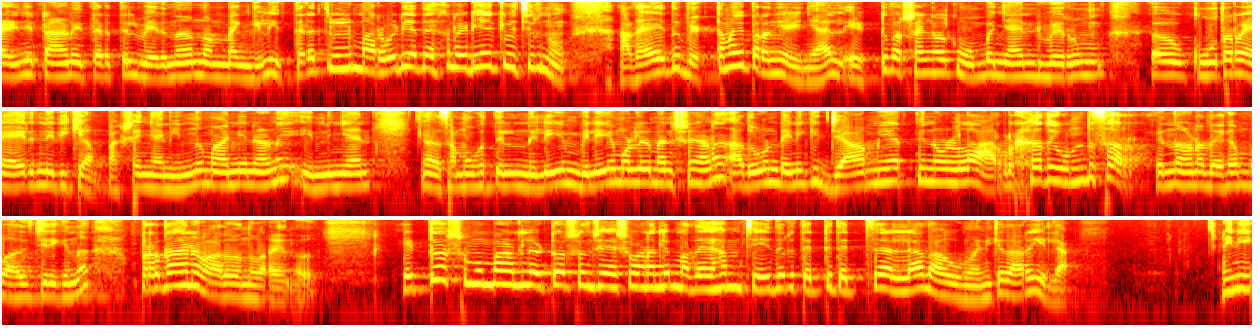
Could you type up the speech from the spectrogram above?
കഴിഞ്ഞിട്ടാണ് ഇത്തരത്തിൽ വരുന്നതെന്നുണ്ടെങ്കിൽ ഇത്തരത്തിലൊരു മറുപടി അദ്ദേഹം റെഡിയാക്കി വെച്ചിരുന്നു. അതായത് വ്യക്തമായി പറഞ്ഞു കഴിഞ്ഞാൽ എട്ട് വർഷങ്ങൾക്ക് മുമ്പ് ഞാൻ വെറും കൂതറയായിരുന്നിരിക്കാം. പക്ഷേ ഞാൻ ഇന്ന് മാന്യനാണ്. ഇന്ന് ഞാൻ സമൂഹത്തിൽ നിലയും വിലയുമുള്ളൊരു മനുഷ്യനാണ്. അതുകൊണ്ട് എനിക്ക് ജാമ്യത്തിനുള്ള അർഹതയുണ്ട് സർ എന്നാണ് അദ്ദേഹം വാദിച്ചിരിക്കുന്ന പ്രധാന വാദം എന്ന് പറയുന്നത്. എട്ട് വർഷം മുമ്പാണെങ്കിലും എട്ട് വർഷം ശേഷമാണെങ്കിലും അദ്ദേഹം ചെയ്തൊരു തെറ്റ് തെറ്റല്ലാതാകുമോ എനിക്കത് അറിയില്ല ഇനി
